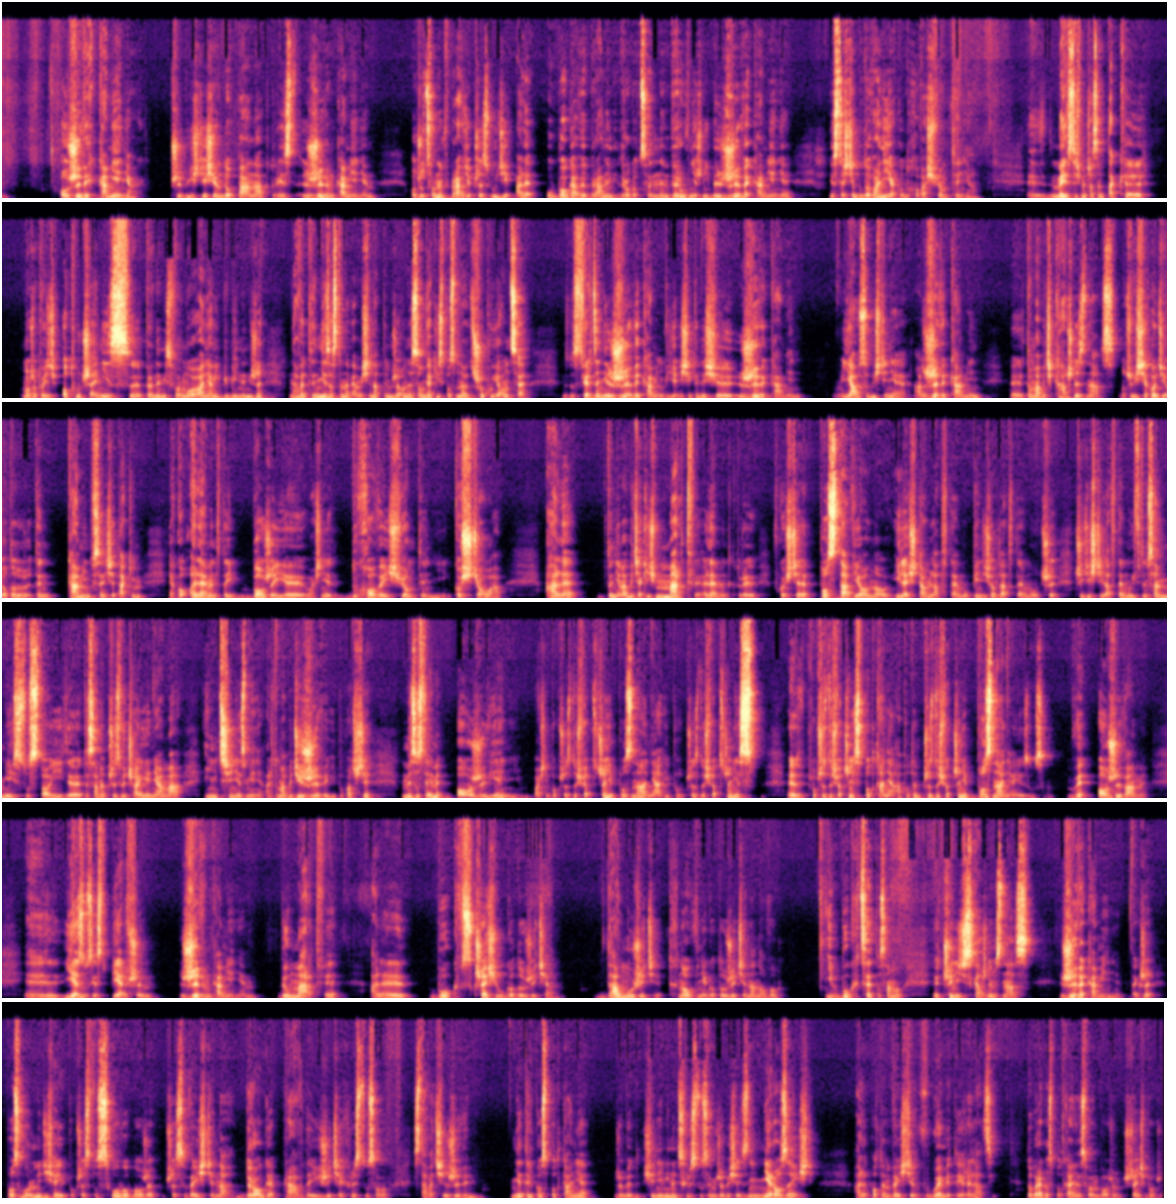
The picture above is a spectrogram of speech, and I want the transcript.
o żywych kamieniach. Przybliżcie się do Pana, który jest żywym kamieniem, odrzuconym wprawdzie przez ludzi, ale u Boga wybranym i drogocennym. Wy również niby żywe kamienie, jesteście budowani jako duchowa świątynia. E, my jesteśmy czasem tak, e, można powiedzieć, otłuczeni z pewnymi sformułowaniami biblijnymi, że nawet nie zastanawiamy się nad tym, że one są w jakiś sposób nawet szokujące. Stwierdzenie żywy kamień. Widzieliście kiedyś e, żywy kamień? Ja osobiście nie, a żywy kamień e, to ma być każdy z nas. Oczywiście chodzi o to, że ten kamień w sensie takim, jako element tej Bożej, e, właśnie duchowej świątyni, kościoła, ale to nie ma być jakiś martwy element, który kościele postawiono ileś tam lat temu, 50 lat temu czy 30 lat temu i w tym samym miejscu stoi, te same przyzwyczajenia ma i nic się nie zmienia, ale to ma być żywy. I popatrzcie, my zostajemy ożywieni właśnie poprzez doświadczenie poznania i poprzez doświadczenie, e, poprzez doświadczenie spotkania, a potem przez doświadczenie poznania Jezusa. My ożywamy. E, Jezus jest pierwszym żywym kamieniem, był martwy, ale Bóg wskrzesił go do życia, dał mu życie, tchnął w niego to życie na nowo. I Bóg chce to samo e, czynić z każdym z nas. Żywe kamienie. Także pozwólmy dzisiaj poprzez to Słowo Boże, poprzez wejście na drogę, prawdę i życie Chrystusową, stawać się żywymi. Nie tylko spotkanie, żeby się nie minąć z Chrystusem, żeby się z Nim nie rozejść, ale potem wejście w głębie tej relacji. Dobrego spotkania ze Słowem Bożym. Szczęść Boże.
